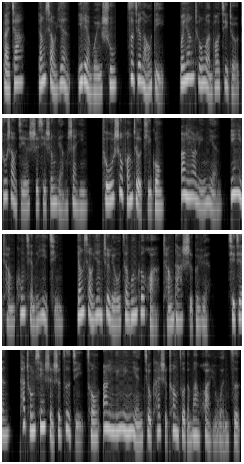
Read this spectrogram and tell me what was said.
百家，杨小燕以脸为书，自揭老底。文阳城晚报记者朱少杰，实习生梁善英，图受访者提供。二零二零年，因一场空前的疫情，杨小燕滞留在温哥华长达十个月。期间，她重新审视自己从二零零零年就开始创作的漫画与文字。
